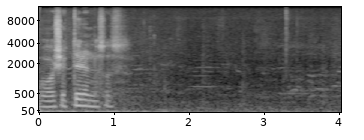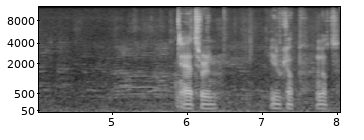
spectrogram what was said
var köpte du den någonstans? Ja, Jag tror en julklapp eller något.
